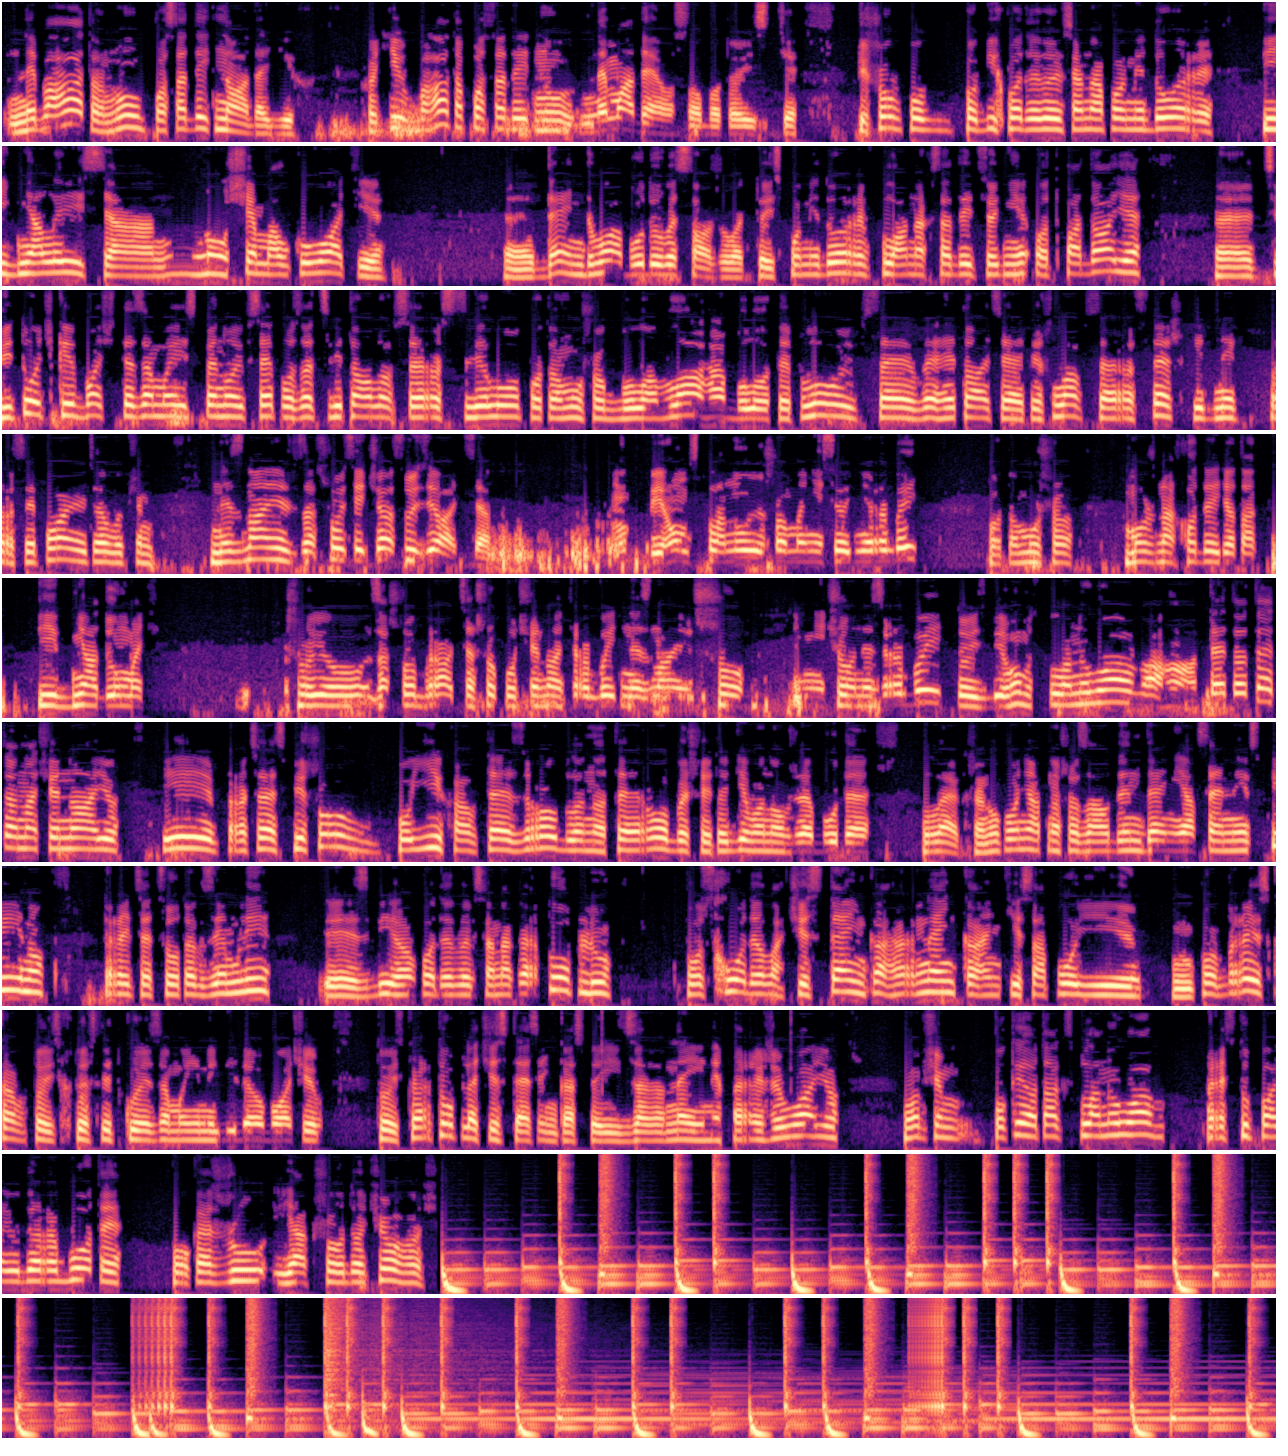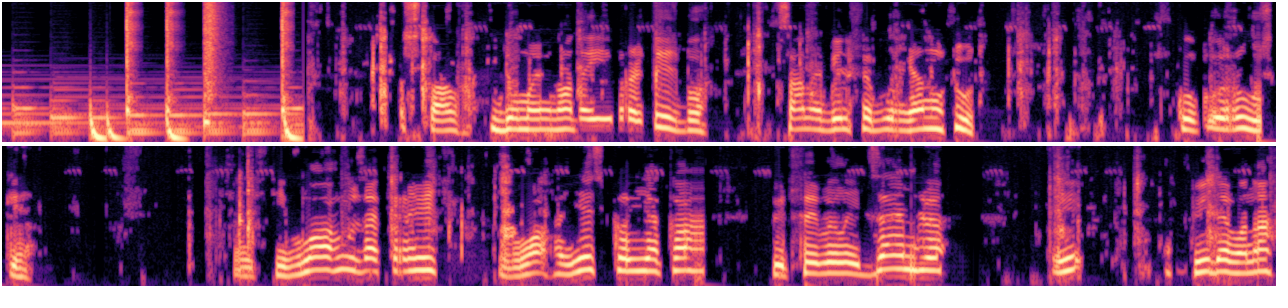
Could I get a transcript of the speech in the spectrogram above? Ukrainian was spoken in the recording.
Небагато, ну посадити треба їх. Хотів багато посадити, ну нема де особо. Тобто, пішов, побіг, подивився на помідори, піднялися, ну ще малкуваті. Е, День-два буду висаджувати. Тобто помідори в планах садити сьогодні відпадає. Е, Цвіточки, бачите, за моєю спиною все позацвітало, все розцвіло, тому що була влага, було тепло, і все, вегетація пішла, все росте, шкідник просипається. В общем, не знаєш за що зараз узятися. Ну, бігом спланую, що мені сьогодні робити, тому що можна ходити отак півдня думати, що за що братися, що починати робити, не знаєш що нічого не зробити. Тобто бігом спланував, ага, те-то, те-то починаю. І процес пішов, поїхав, те зроблено, те робиш, і тоді воно вже буде легше. Ну, понятно, що за один день я все не вспійну. 30 соток землі, е, збігав, подивився на картоплю, посходила чистенька, гарненька, антисапої м, побризкав. Тобто, хто слідкує за моїми відео, бачив. Тобто картопля чистесенька стоїть, за неї не переживаю. В общем, поки отак спланував, приступаю до роботи, покажу, як що до чого. Став, думаю, треба її пройтись, бо саме більше бур'яну тут. Кукурузки. Тобто і влагу закрить, влага є яка, підшевелить землю і піде вона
